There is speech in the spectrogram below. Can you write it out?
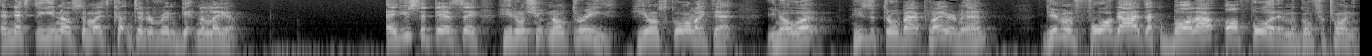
and next thing you know, somebody's cutting to the rim, getting a layup. And you sit there and say, he don't shoot no threes. He don't score like that. You know what? He's a throwback player, man. Give him four guys that can ball out, all four of them, and go for 20.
